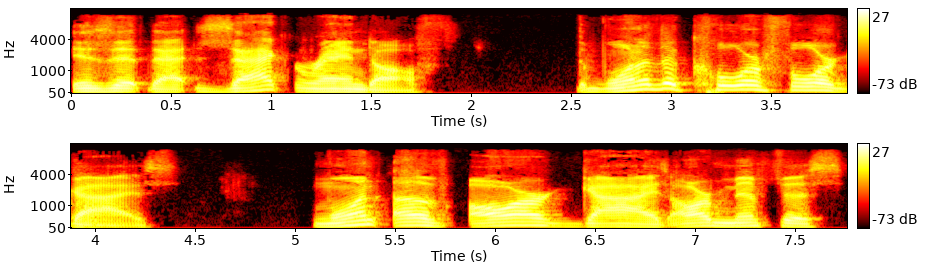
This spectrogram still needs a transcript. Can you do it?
is it that Zach Randolph, one of the core four guys, one of our guys, our Memphis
